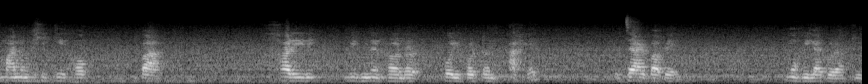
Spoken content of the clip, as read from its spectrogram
মানসিকেই হওক বা শাৰীৰিক বিভিন্ন ধৰণৰ পৰিৱৰ্তন আহে, যাৰ বাবে মহিলাগৰাকী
